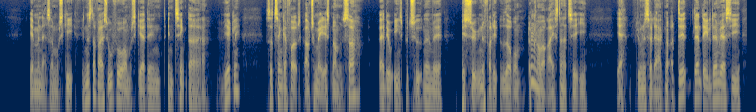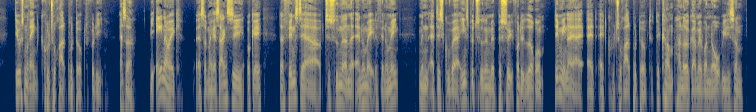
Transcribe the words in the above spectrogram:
jamen altså måske findes der faktisk UFO, og måske er det en, en ting, der er virkelig, så tænker folk automatisk, Nå, men så er det jo ens betydende med besøgende fra det ydre rum, der mm. kommer rejsende hertil i ja, flyvende tallerkener. Og det, den del, den vil jeg sige, det er jo sådan et rent kulturelt produkt, fordi altså, vi aner jo ikke, altså man kan sagtens sige, okay, der findes det her til sydlandende anomale fænomen, men at det skulle være ens betydende med besøg fra det ydre rum, det mener jeg er et, er et kulturelt produkt. Det kom, har noget at gøre med, hvornår vi ligesom,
